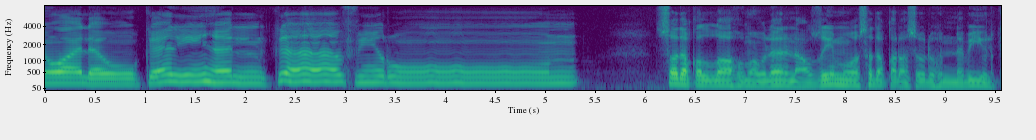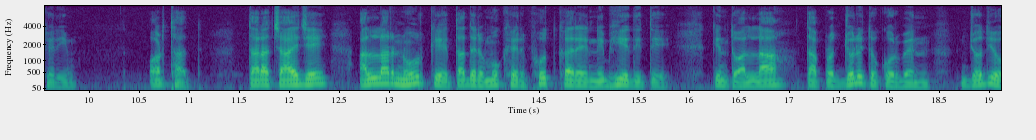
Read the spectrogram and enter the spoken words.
ولو كره الكافرون صدق الله مولانا العظيم وصدق رسوله النبي الكريم অর্থাৎ তারা চায় যে আল্লাহর নূরকে তাদের মুখের ফুৎকারে নিভিয়ে দিতে কিন্তু আল্লাহ তা প্রজ্বলিত করবেন যদিও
